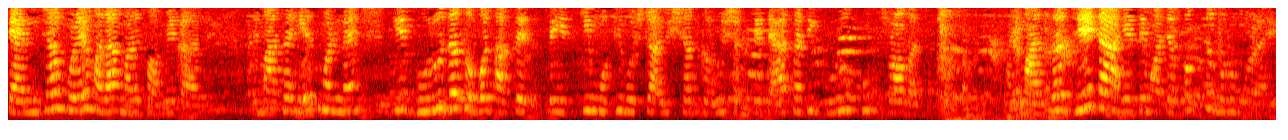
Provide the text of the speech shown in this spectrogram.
त्यांच्यामुळे मला माझे स्वामी कळाले. आणि माझं हेच म्हणणं आहे की गुरु जर सोबत असेल तर इतकी मोठी गोष्ट आयुष्यात घडू शकते. त्यासाठी गुरु खूप स्ट्रॉंग असतात. आणि माझं जे काय आहे ते माझ्या फक्त गुरुमुळे आहे.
